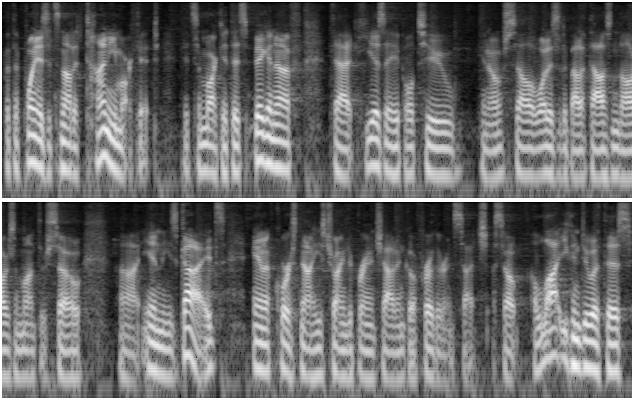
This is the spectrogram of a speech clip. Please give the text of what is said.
But the point is, it's not a tiny market. It's a market that's big enough that he is able to, you know, sell what is it about thousand dollars a month or so uh, in these guides. And of course, now he's trying to branch out and go further and such. So a lot you can do with this.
